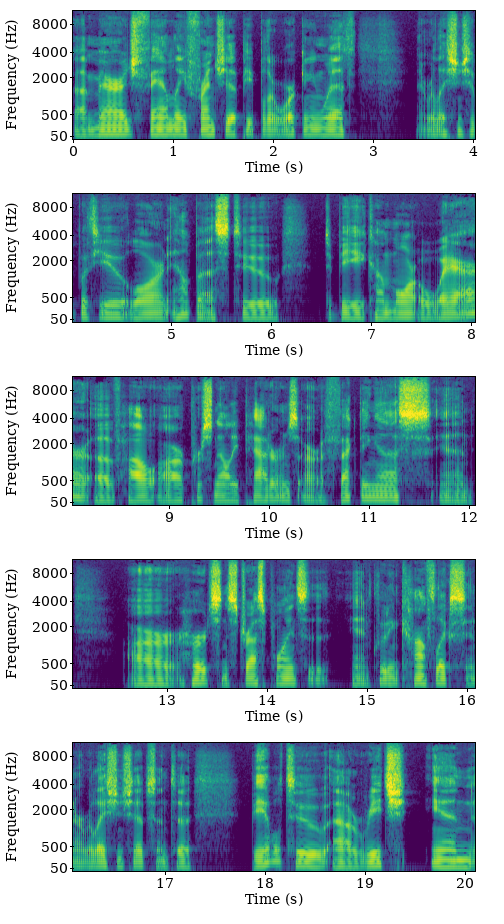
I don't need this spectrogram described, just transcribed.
uh, marriage, family, friendship, people they're working with, their relationship with you, Lord. Help us to to become more aware of how our personality patterns are affecting us and our hurts and stress points, including conflicts in our relationships, and to be able to uh, reach in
